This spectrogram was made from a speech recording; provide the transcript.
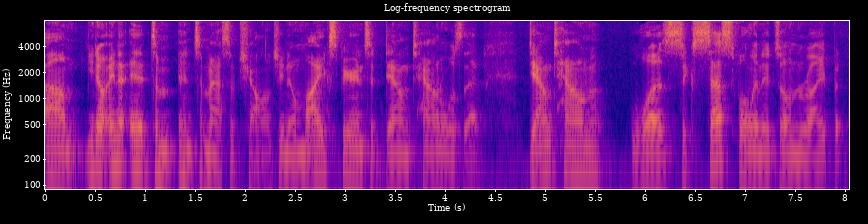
Um, you know, and, it's a it's a massive challenge. You know, my experience at downtown was that downtown was successful in its own right, but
